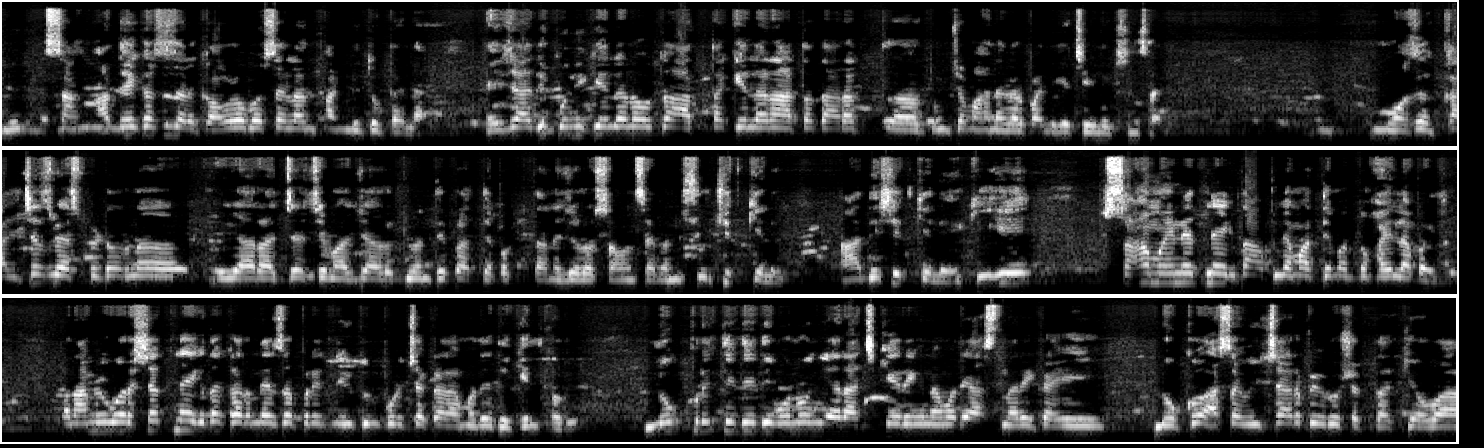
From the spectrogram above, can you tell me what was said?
मी सांग आता हे कसं झालं? कावळं बसायला आणि फांडी तुटायला. ह्याच्या आधी कोणी केलं नव्हतं आत्ता केलं ना आता दारात तुमच्या महानगरपालिकेचे इलेक्शन झाले. मग कालच्याच व्यासपीठावरनं या राज्याचे माजी आरोग्यमंत्री प्राध्यापक तानाजीराव सावंत साहेबांनी सूचित केले आदेशित केले की हे सहा महिन्यातनं एकदा आपल्या माध्यमातून व्हायला पाहिजे. पण आम्ही वर्षातनं एकदा करण्याचा प्रयत्न इथून पुढच्या काळामध्ये देखील करू. लोकप्रतिनिधी म्हणून या राजकीय रिंगणामध्ये असणारे काही लोक असा विचार पेरू शकतात की बाबा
